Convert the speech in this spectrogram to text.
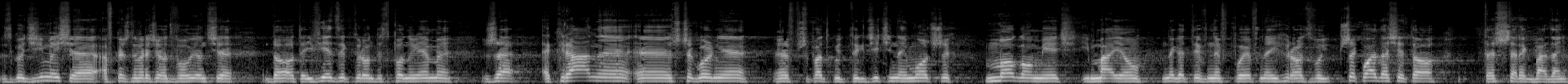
zgodzimy się, a w każdym razie odwołując się do tej wiedzy, którą dysponujemy, że ekrany, e, szczególnie e, w przypadku tych dzieci najmłodszych, mogą mieć i mają negatywny wpływ na ich rozwój. Przekłada się to, też szereg badań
